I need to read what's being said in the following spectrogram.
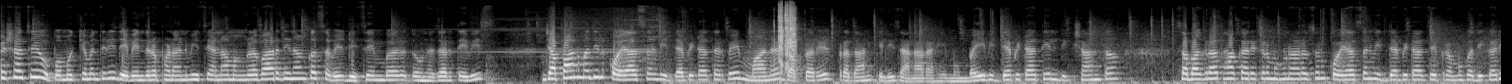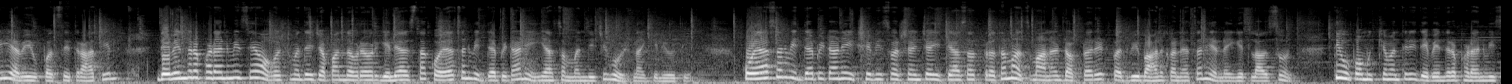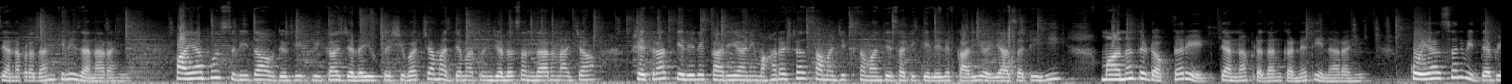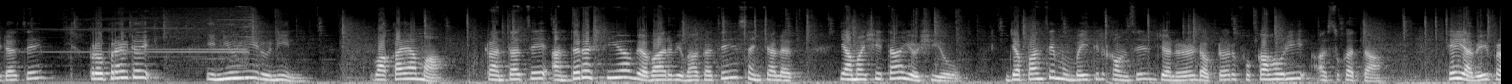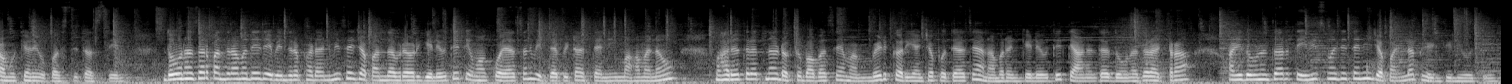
महाराष्ट्राचे उपमुख्यमंत्री देवेंद्र फडणवीस यांना मंगळवार दिनांक सव्वीस डिसेंबर दोन हजार तेवीस जपानमधील कोयासन विद्यापीठातर्फे मानद डॉक्टरेट प्रदान केली जाणार आहे. मुंबई विद्यापीठातील दीक्षांत सभागृहात हा कार्यक्रम होणार असून कोयासन विद्यापीठाचे प्रमुख अधिकारी यावेळी उपस्थित राहतील. देवेंद्र फडणवीस हे ऑगस्टमध्ये जपान दौऱ्यावर गेले असता कोयासन विद्यापीठाने यासंबंधीची घोषणा केली होती. कोयासन विद्यापीठाने एकशे वीस वर्षांच्या इतिहासात प्रथमच मानद डॉक्टरेट पदवी बहाल करण्याचा निर्णय घेतला असून ती उपमुख्यमंत्री देवेंद्र फडणवीस यांना प्रदान केली जाणार आहे. पायाभूत सुविधा औद्योगिक विकास जलयुक्त शिवारच्या माध्यमातून जलसंधारणाच्या क्षेत्रात केलेले कार्य आणि महाराष्ट्रात सामाजिक समानतेसाठी केलेले कार्य यासाठीही मानद डॉक्टरेट त्यांना प्रदान करण्यात येणार आहे. कोयासन विद्यापीठाचे प्रोप्रायटर इन्युई रुनिन वाकायामा प्रांताचे आंतरराष्ट्रीय व्यवहार विभागाचे संचालक यामाशिता योशियो जपानचे मुंबईतील council general doctor Fukahori Asukata हे यावेळी प्रामुख्याने उपस्थित असतील. दोन हजार पंधरामध्ये देवेंद्र फडणवीस हे जपान दौऱ्यावर गेले होते तेव्हा कोयासन विद्यापीठात त्यांनी महामानव भारतरत्न डॉक्टर बाबासाहेब आंबेडकर यांच्या पुतळ्याचे अनावरण केले होते. त्यानंतर दोन हजार अठरा आणि दोन हजार तेवीसमध्ये त्यांनी जपानला भेट दिली होती.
